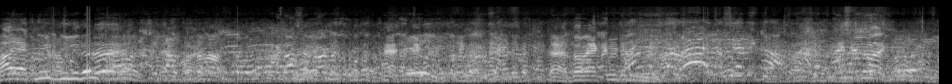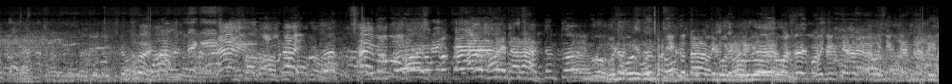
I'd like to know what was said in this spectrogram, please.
ভাই একটু দাঁড়াতে বলুন ওই দিকটা ওই দিকটা দিয়ে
